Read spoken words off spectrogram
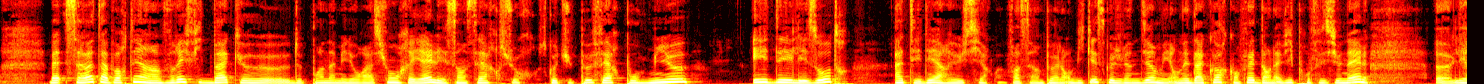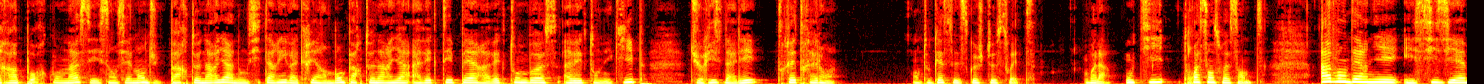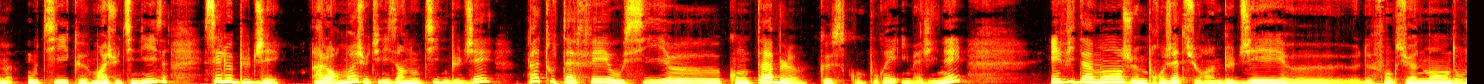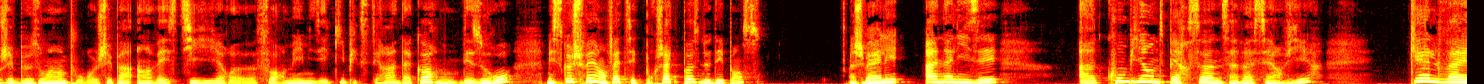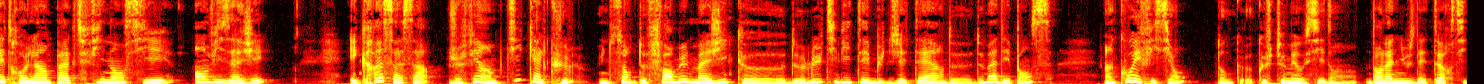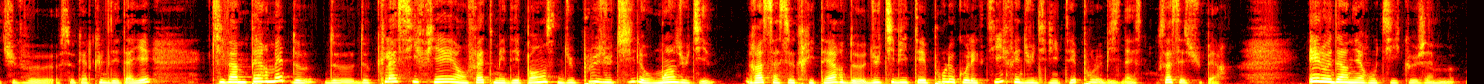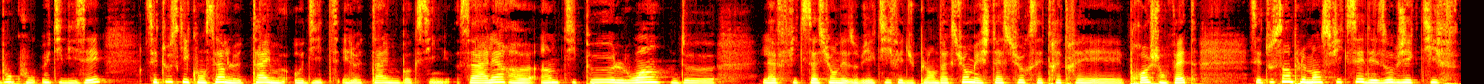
Bah, ça va t'apporter un vrai feedback de points d'amélioration réels et sincères sur ce que tu peux faire pour mieux aider les autres à t'aider à réussir. Enfin, c'est un peu alambiqué ce que je viens de dire, mais on est d'accord qu'en fait, dans la vie professionnelle, euh, les rapports qu'on a, c'est essentiellement du partenariat. Donc, si tu arrives à créer un bon partenariat avec tes pairs, avec ton boss, avec ton équipe, tu risques d'aller très très loin. En tout cas, c'est ce que je te souhaite. Voilà, outil 360. Avant-dernier et sixième outil que moi j'utilise, c'est le budget. Alors moi j'utilise un outil de budget pas tout à fait aussi euh, comptable que ce qu'on pourrait imaginer. Évidemment, je me projette sur un budget euh, de fonctionnement dont j'ai besoin pour, je sais pas, investir, euh, former mes équipes, etc. D'accord, donc des euros. Mais ce que je fais en fait, c'est que pour chaque poste de dépense, je vais aller analyser à combien de personnes ça va servir, quel va être l'impact financier envisagé, et grâce à ça, je fais un petit calcul, une sorte de formule magique euh, de l'utilité budgétaire de, ma dépense, un coefficient, donc euh, que je te mets aussi dans, la newsletter si tu veux ce calcul détaillé, qui va me permettre de, de classifier en fait mes dépenses du plus utile au moins utile grâce à ce critère d'utilité pour le collectif et d'utilité pour le business. Donc ça c'est super. Et le dernier outil que j'aime beaucoup utiliser, c'est tout ce qui concerne le time audit et le time boxing. Ça a l'air euh, un petit peu loin de la fixation des objectifs et du plan d'action, mais je t'assure que c'est très très proche en fait. C'est tout simplement se fixer des objectifs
